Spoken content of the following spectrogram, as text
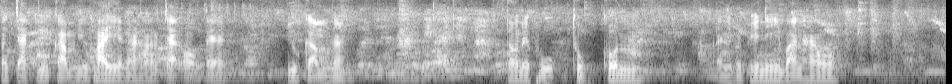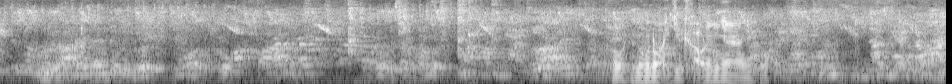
หลังจากอยู่กรรมอยู่ไพ่นะหลังจากออกแต่อยู่กรรมนะต้องได้ผูกทุกคน อันนี้ประเพณีบ้านเฮาโหนูหน่อยกินข้าวน้ำยาอยู่พอมันเห็นยาก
